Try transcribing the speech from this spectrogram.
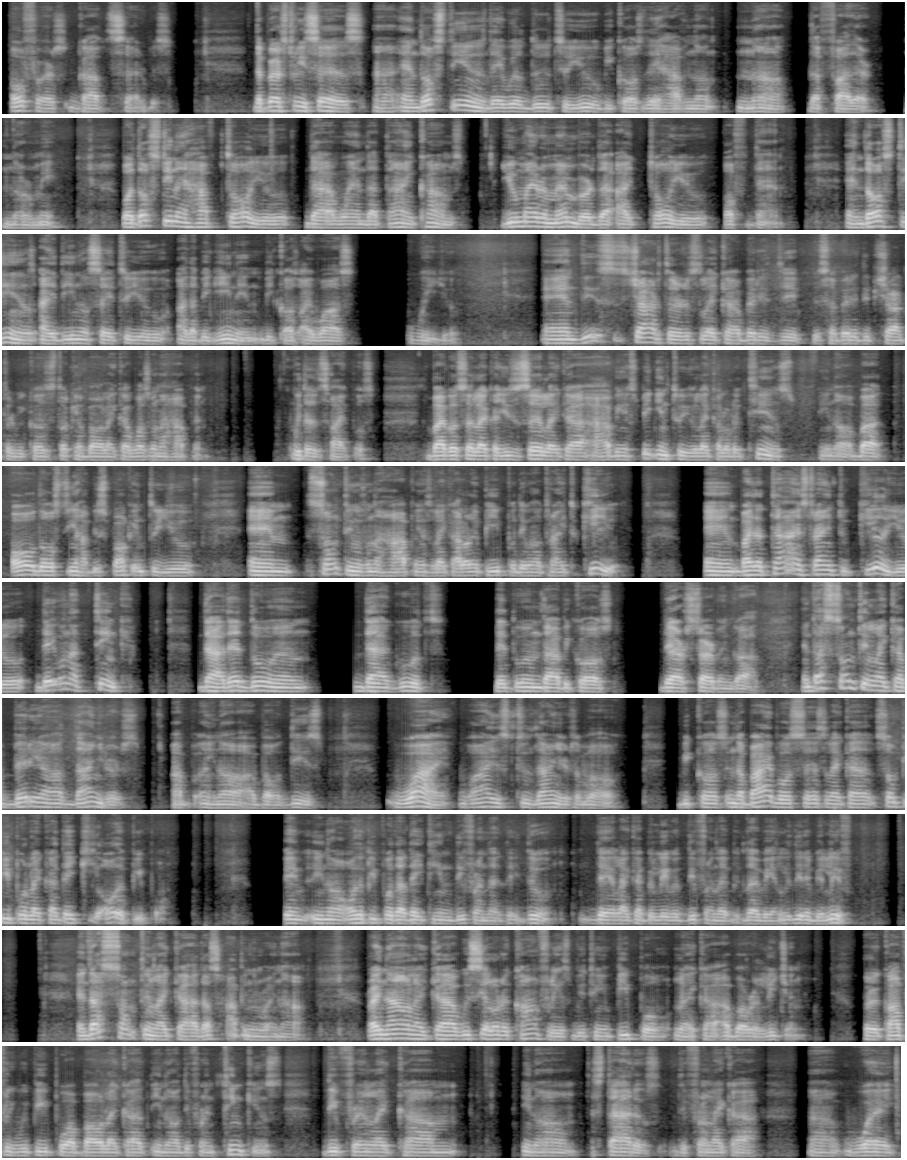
offers God service. The verse 3 says, uh, And those things they will do to you because they have not known the Father nor me. But those things I have told you that when the time comes, you might remember that I told you of them. And those things I did not say to you at the beginning because I was with you. And this charter is like a very deep. It's a very deep charter because it's talking about like what's gonna happen with the disciples. The Bible said, like I used to say, like uh, I have been speaking to you like a lot of things, you know, but all those things have been spoken to you, and something was gonna happen. It's like a lot of people they wanna try to kill you, and by the time it's trying to kill you, they wanna think that they're doing that good, they're doing that because they are serving God, and that's something like a very uh, dangerous, uh, you know, about this why? Why is too dangerous about? Because in the Bible says like uh, some people like uh, they kill other people, and you know other people that they think different that they do. They like I believe it different that they, they believe, and that's something like uh, that's happening right now. Right now, like uh, we see a lot of conflicts between people like uh, about religion, or a conflict with people about like uh, you know different thinkings, different like um, you know status different like a, a way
